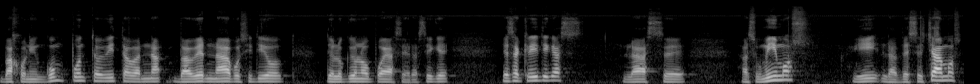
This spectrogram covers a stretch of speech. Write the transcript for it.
bajo ningún punto de vista va a, ver nada positivo de lo que uno puede hacer. Así que esas críticas las eh, asumimos y las desechamos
